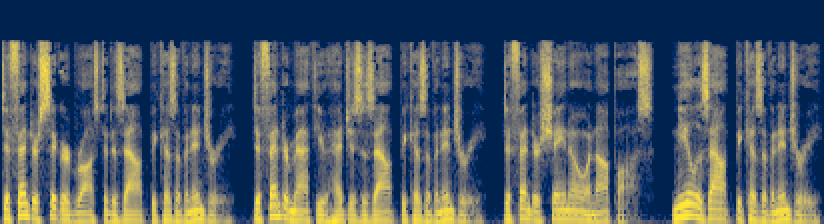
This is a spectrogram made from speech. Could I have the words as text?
Defender Sigurd Rosted is out because of an injury. Defender Matthew Hedges is out because of an injury. Defender Shano and Apos. Neil is out because of an injury.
